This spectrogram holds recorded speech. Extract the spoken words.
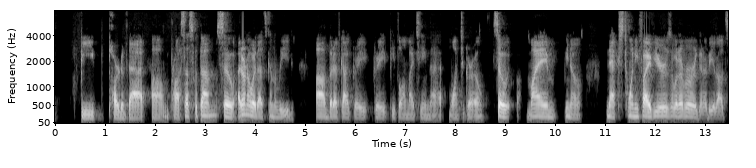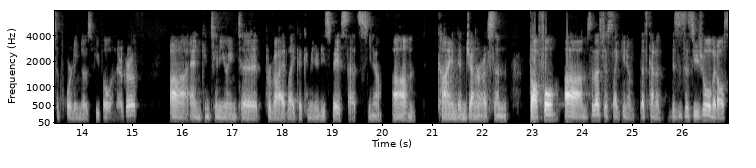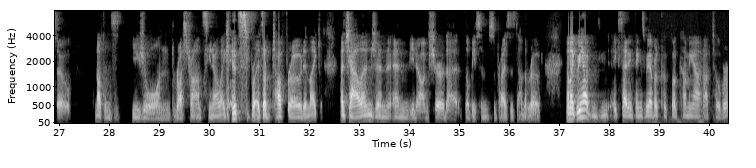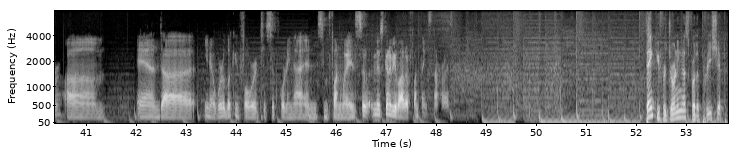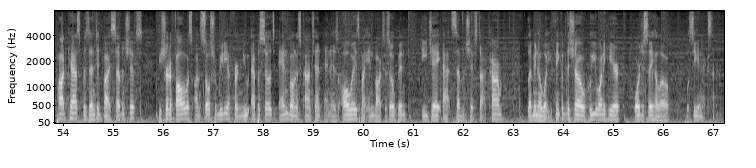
be part of that um, process with them. So I don't know where that's going to lead, uh, but I've got great great people on my team that want to grow. So my you know next 25 years or whatever are going to be about supporting those people and their growth uh, and continuing to provide like a community space that's you know um, kind and generous and thoughtful. Um, so that's just like you know that's kind of business as usual, but also nothing's usual in restaurants. You know, like it's it's a tough road and like a challenge, and and you know I'm sure that there'll be some surprises down the road. And like we have exciting things. We have a cookbook coming out in October. Um, and uh, you know we're looking forward to supporting that in some fun ways. So I mean, there's going to be a lot of fun things in the horizon. Thank you for joining us for the Pre Shift podcast presented by Seven Shifts. Be sure to follow us on social media for new episodes and bonus content. And as always, my inbox is open dj at sevenshifts.com. Let me know what you think of the show, who you want to hear, or just say hello. We'll see you next time.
